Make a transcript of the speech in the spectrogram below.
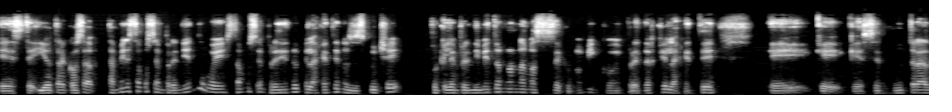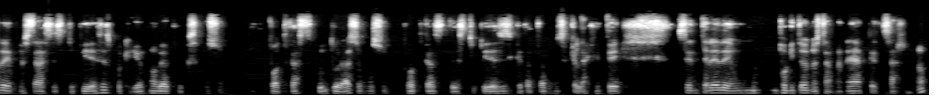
Este, y otra cosa, también estamos emprendiendo, güey. Estamos emprendiendo que la gente nos escuche, porque el emprendimiento no nada más es económico. Emprender que la gente eh, que, que se nutra de nuestras estupideces, porque yo no veo porque somos un podcast cultural, somos un podcast de estupideces que tratamos de que la gente se entere de un, poquito de nuestra manera de pensar, ¿no?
